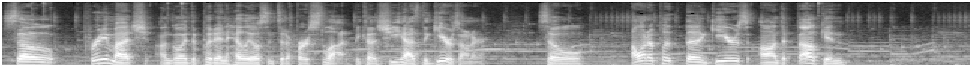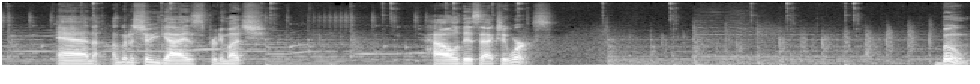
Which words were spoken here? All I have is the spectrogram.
So pretty much I'm going to put in Helios into the first slot because she has the gears on her. So I want to put the gears on the Falcon and I'm going to show you guys pretty much how this actually works. Boom.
